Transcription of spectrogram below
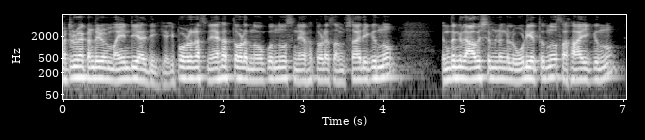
മറ്റുള്ളവരെ കണ്ടു കഴിയുമ്പോൾ മൈൻഡ് ചെയ്യാതിരിക്കുക. ഇപ്പോൾ വളരെ സ്നേഹത്തോടെ നോക്കുന്നു സ്നേഹത്തോടെ സംസാരിക്കുന്നു. എന്തെങ്കിലും ആവശ്യമുണ്ടെങ്കിൽ ഓടിയെത്തുന്നു സഹായിക്കുന്നു.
